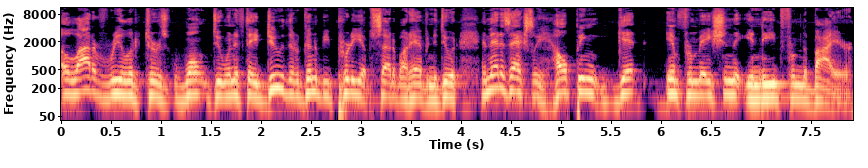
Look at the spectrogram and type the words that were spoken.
a lot of realtors won't do. And if they do, they're going to be pretty upset about having to do it. And that is actually helping get information that you need from the buyer.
